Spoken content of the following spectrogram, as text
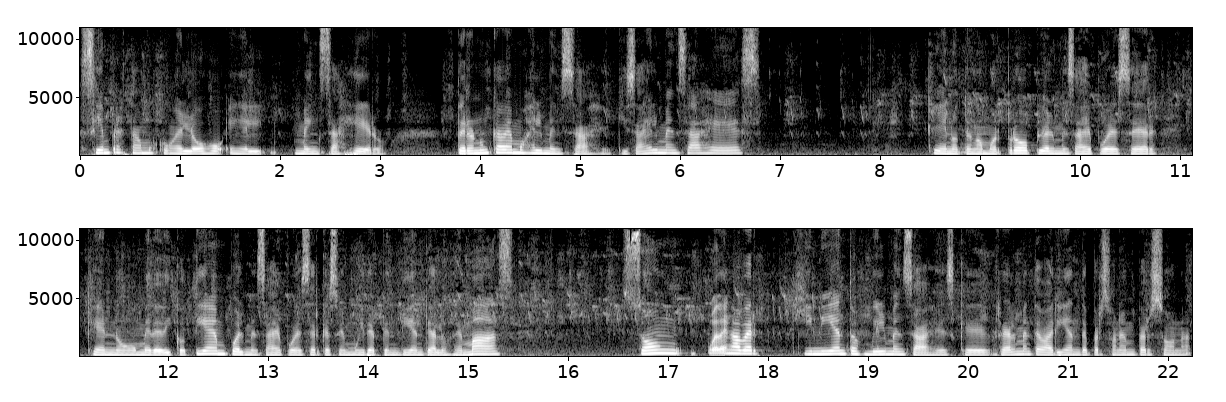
Siempre estamos con el ojo en el mensajero, pero nunca vemos el mensaje. Quizás el mensaje es que no tengo amor propio, el mensaje puede ser que no me dedico tiempo, el mensaje puede ser que soy muy dependiente a los demás. Son, pueden haber 500 mil mensajes que realmente varían de persona en persona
